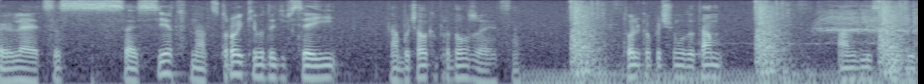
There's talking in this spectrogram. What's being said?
Появляется сосед, надстройки вот эти все, и обучалка продолжается. Только почему-то там английский язык.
